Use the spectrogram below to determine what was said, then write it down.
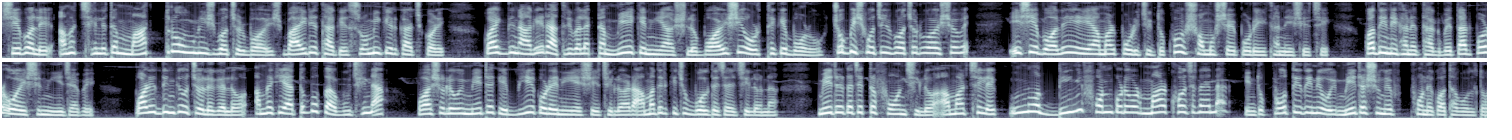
সে বলে, আমার ছেলেটা মাত্র উনিশ বছর বয়স, বাইরে থাকে, শ্রমিকের কাজ করে। কয়েকদিন আগে রাত্রিবেলা একটা মেয়েকে নিয়ে আসলো, বয়সে ওর থেকে বড়। চব্বিশ পঁচিশ বছর বয়স হবে। এসে বলে, এ আমার পরিচিত, খুব সমস্যায় পড়ে এখানে এসেছে। কদিন এখানে থাকবে, তারপর ও এসে নিয়ে যাবে। পরের দিনকেও চলে গেল। আমরা কি এত বোকা, বুঝি না? ও আসলে ওই মেয়েটাকে বিয়ে করে নিয়ে এসেছিল আর আমাদের কিছু বলতে চাইছিল না। মেয়েটার কাছে একটা ফোন ছিল। আমার ছেলে কোনো দিনই ফোন করে ওর মার খোঁজ নেয় না, কিন্তু প্রতিদিনই ওই মেয়েটার সঙ্গে ফোনে কথা বলতো।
